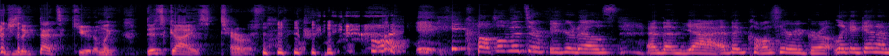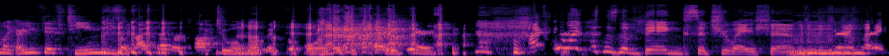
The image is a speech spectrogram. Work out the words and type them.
and she's like that's cute i'm like this guy is terrifying he compliments her fingernails and then yeah, and then calls her a girl. Like again, I'm like, "Are you 15?" He's like, "I've never talked to a woman before. This is very weird." I feel like this is a big situation Mhm. where like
